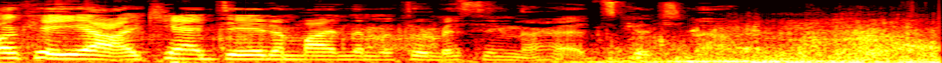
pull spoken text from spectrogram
Okay, yeah, I can't data mine them if they're missing their heads. Good to know.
